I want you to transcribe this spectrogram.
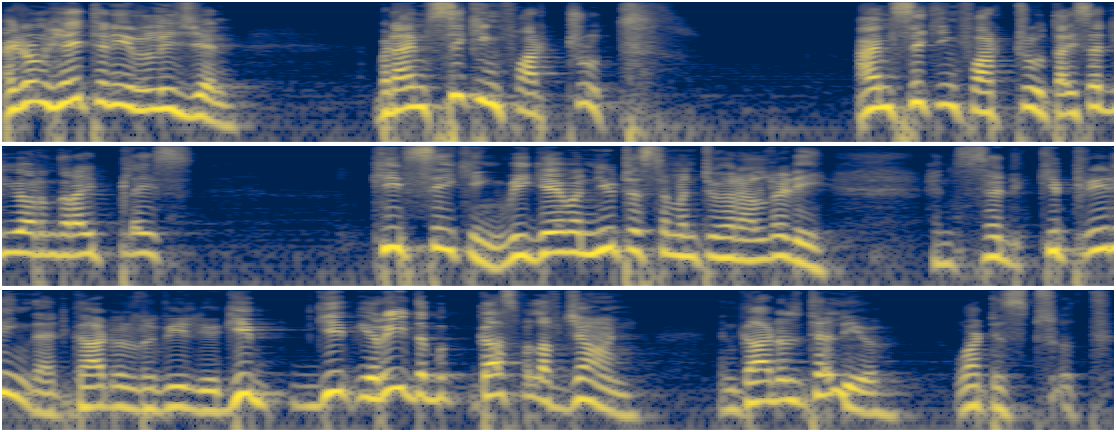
I don't hate any religion, but I'm seeking for truth. I'm seeking for truth. I said, You are in the right place. Keep seeking. We gave a New Testament to her already and said, Keep reading that. God will reveal you. Keep, keep, you read the book, Gospel of John, and God will tell you what is truth.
